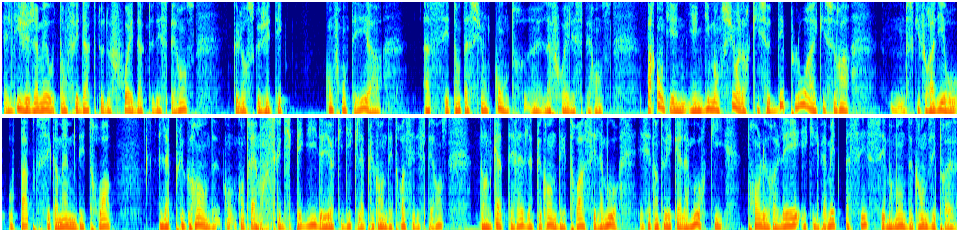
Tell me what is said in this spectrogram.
elle dit J'ai jamais autant fait d'actes de foi et d'actes d'espérance que lorsque j'étais confronté à, à ces tentations contre euh, la foi et l'espérance. Par contre, il y, a une, dimension alors qui se déploie et qui sera hum, ce qu'il faudra dire au, au pape que c'est quand même des trois la plus grande, con- contrairement à ce que dit Peggy d'ailleurs, qui dit que la plus grande des trois c'est l'espérance. Dans le cas de Thérèse, la plus grande des trois c'est l'amour, et c'est en tous les cas l'amour qui prend le relais et qui lui permet de passer ces moments de grandes épreuves.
